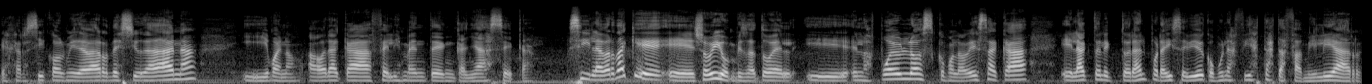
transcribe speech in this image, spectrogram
ejercí con mi deber de ciudadana y bueno, ahora acá felizmente en Cañada Seca. Sí, la verdad que eh, yo vivo en Villatuel y en los pueblos, como lo ves acá, el acto electoral por ahí se vive como una fiesta hasta familiar.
